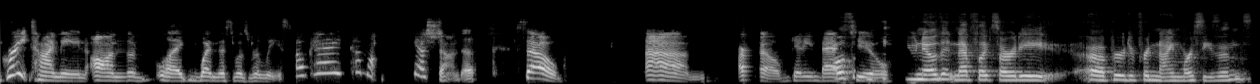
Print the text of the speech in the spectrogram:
great timing on the like when this was released. Okay, come on. Yes, Shonda. So um oh, getting back also, to you know that Netflix already uh, approved it for nine more seasons.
